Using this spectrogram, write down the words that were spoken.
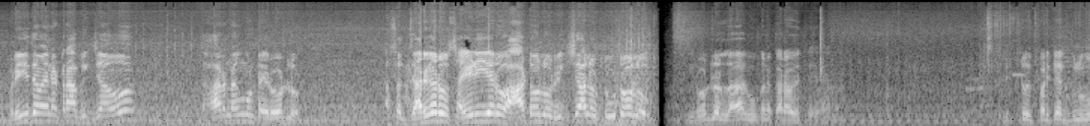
విపరీతమైన ట్రాఫిక్ జాము దారుణంగా ఉంటాయి రోడ్లు. అసలు జరగరు. సైడ్ ఇయ్యరు. ఆటోలు రిక్షాలు టూటోలు ఈ రోడ్లల్లో ఊకన ఖరాబ్ అవుతాయి లిఫ్ట్ ఇప్పటికే గులుగు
